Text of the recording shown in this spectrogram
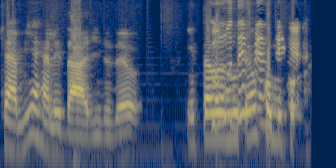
que é a minha realidade, entendeu? Então como eu não defender? tenho como.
